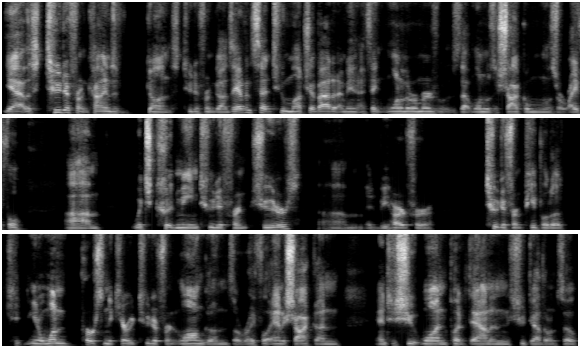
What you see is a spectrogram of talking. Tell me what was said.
Yeah, it was two different kinds of guns, two different guns. They haven't said too much about it. I mean, I think one of the rumors was that one was a shotgun, one was a rifle, um, which could mean two different shooters. Um, it'd be hard for two different people to you know one person to carry two different long guns a rifle and a shotgun and to shoot one put it down and shoot the other one so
